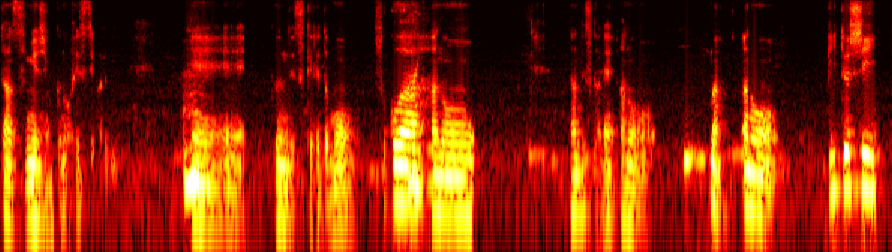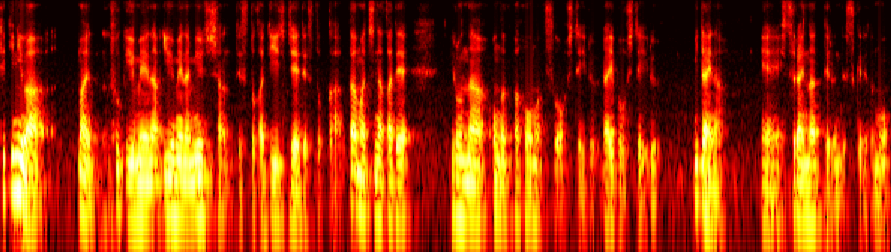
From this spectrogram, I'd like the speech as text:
ダンスミュージックのフェスティバルに、うん、えー、行くんですけれども、そこは、はい、あの、なんですかね、あの、まあ、あの、B2C 的には、まあ、すごく有名な、有名なミュージシャンですとか DJ ですとかが街中で、いろんな音楽パフォーマンスをしている、ライブをしているみたいな、えー、失礼になってるんですけれども、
